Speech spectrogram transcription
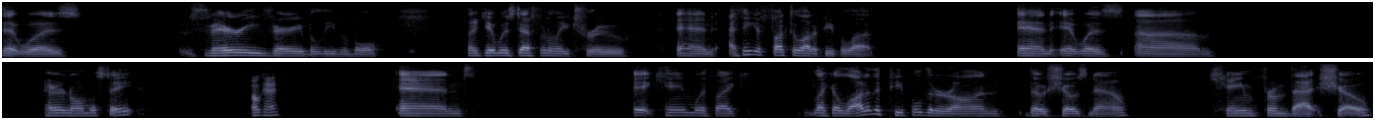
that was very very believable. Like it was definitely true and I think it fucked a lot of people up. And it was um Paranormal State Okay. and it came with like like a lot of the people that are on those shows now came from that show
